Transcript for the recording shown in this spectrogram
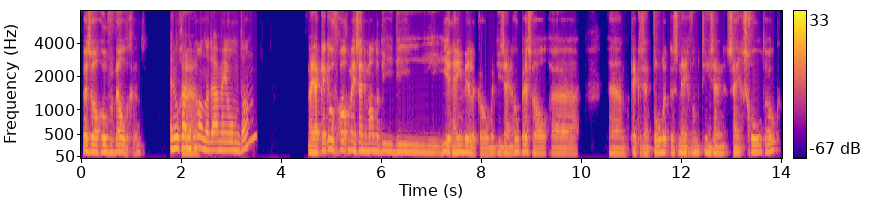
best wel overweldigend. En hoe gaan de mannen daarmee om dan? Nou ja, kijk, over het algemeen zijn de mannen die, die hierheen willen komen, die zijn ook best wel. eh, ehm, kijk, er zijn tolk, dus 9 van de 10 zijn, zijn geschoold ook.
